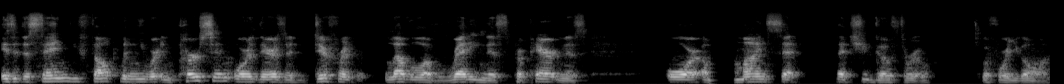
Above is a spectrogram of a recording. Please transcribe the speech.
Is it the same you felt when you were in person, or there's a different level of readiness, preparedness, or a mindset that you go through before you go on?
